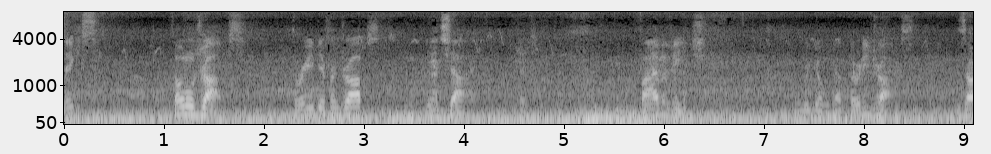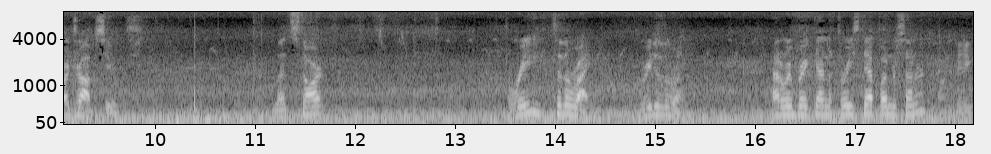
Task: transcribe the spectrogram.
six total drops. Three different drops each side. Five of each. Here we go. We got 30 drops. This is our drop series. Let's start. Three to the right. Three to the right. How do we break down the three step under center? One big,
